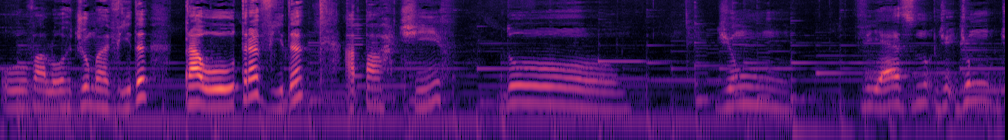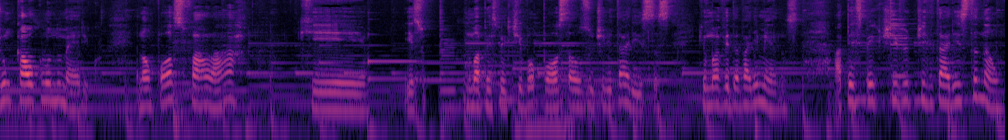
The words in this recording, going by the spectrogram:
o valor de uma vida para outra vida a partir do de um viés de, de, um, de um cálculo numérico. Eu não posso falar que Isso numa perspectiva oposta aos utilitaristas, que uma vida vale menos. A perspectiva utilitarista não.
